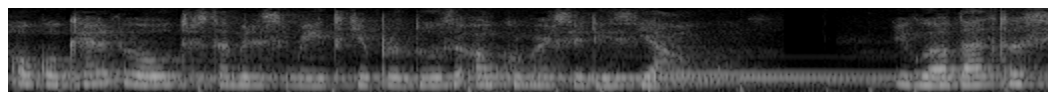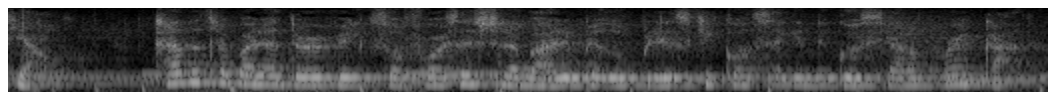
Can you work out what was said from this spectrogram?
ou qualquer outro estabelecimento que produza ou comercialize algo. Igualdade social. Cada trabalhador vende sua força de trabalho pelo preço que consegue negociá-la no mercado,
